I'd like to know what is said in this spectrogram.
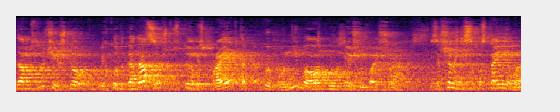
в данном случае, что легко догадаться, что стоимость проекта, какой бы он ни был, он был не очень большой, совершенно несопоставима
